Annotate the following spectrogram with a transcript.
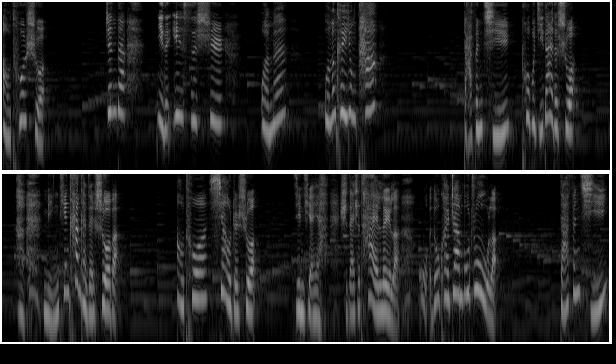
奥托说：“真的？你的意思是，我们，我们可以用它？”达芬奇迫不及待地说：“ 明天看看再说吧。”奥托笑着说：“今天呀，实在是太累了，我都快站不住了。”达芬奇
